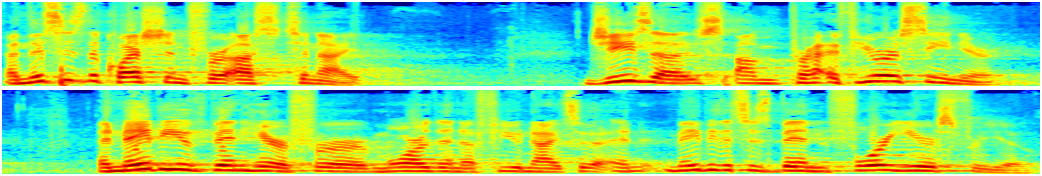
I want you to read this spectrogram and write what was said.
And this is the question for us tonight. Jesus, um, if you're a senior, and maybe you've been here for more than a few nights, and maybe this has been four years for you,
